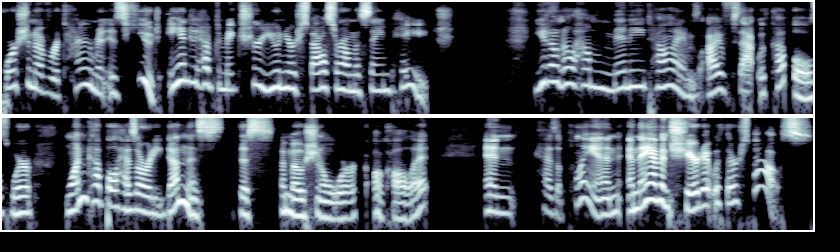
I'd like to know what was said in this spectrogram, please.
portion of retirement is huge and you have to make sure you and your spouse are on the same page. You don't know how many times I've sat with couples where one couple has already done this this emotional work, I'll call it, and has a plan and they haven't shared it with their spouse.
